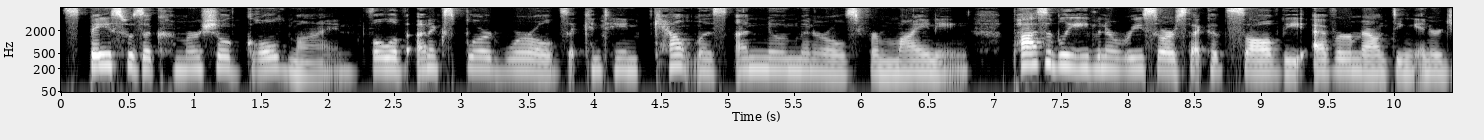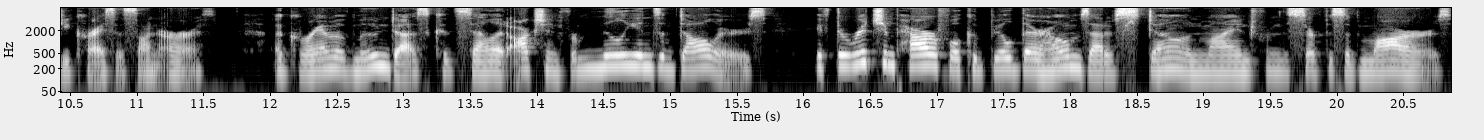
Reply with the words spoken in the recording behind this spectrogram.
Space was a commercial gold mine full of unexplored worlds that contained countless unknown minerals for mining, possibly even a resource that could solve the ever mounting energy crisis on Earth. A gram of moon dust could sell at auction for millions of dollars, if the rich and powerful could build their homes out of stone mined from the surface of Mars,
